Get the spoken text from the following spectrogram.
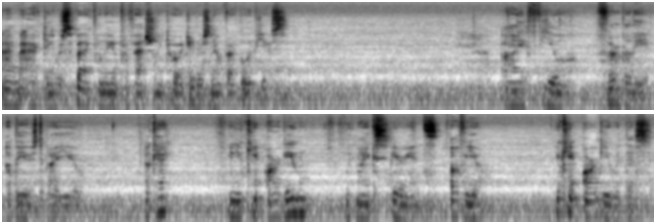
I'm acting respectfully and professionally toward you. There's no verbal abuse. I feel verbally abused by you. Okay? And you can't argue with my experience of you. You can't argue with this.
